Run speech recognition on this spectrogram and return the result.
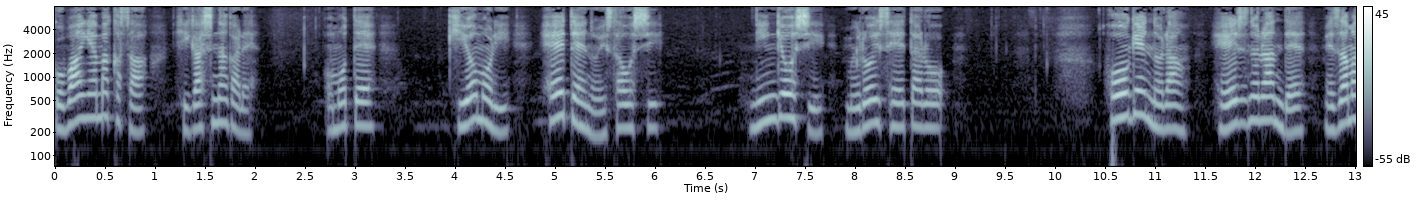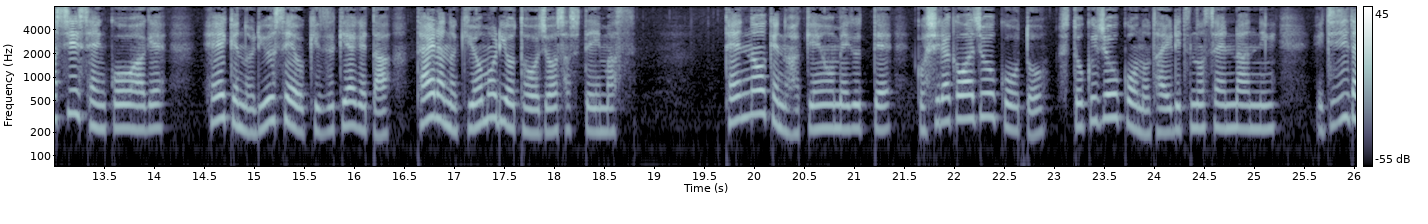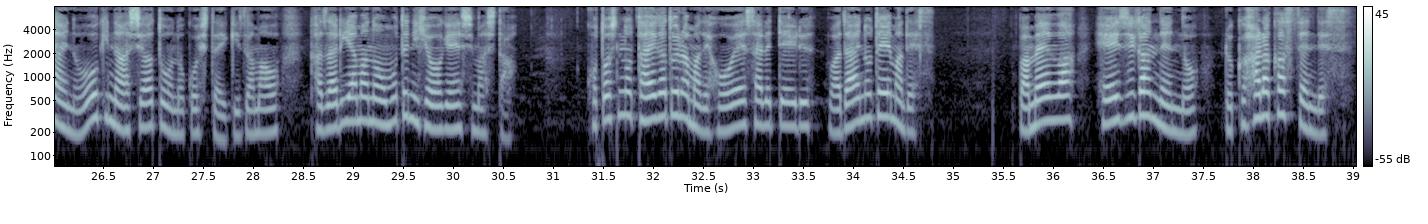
五番山笠、東流れ。表、清盛、平定の勲し。人形師、室井清太郎。方言の乱、平治の乱で目覚ましい先行を挙げ、平家の流星を築き上げた平清盛を登場させています。天皇家の派遣をめぐって後白河上皇と崇徳上皇の対立の戦乱に一時代の大きな足跡を残した生き様を飾り山の表に表現しました。今年の大河ドラマで放映されている話題のテーマです。場面は平治元年の六原合戦です。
